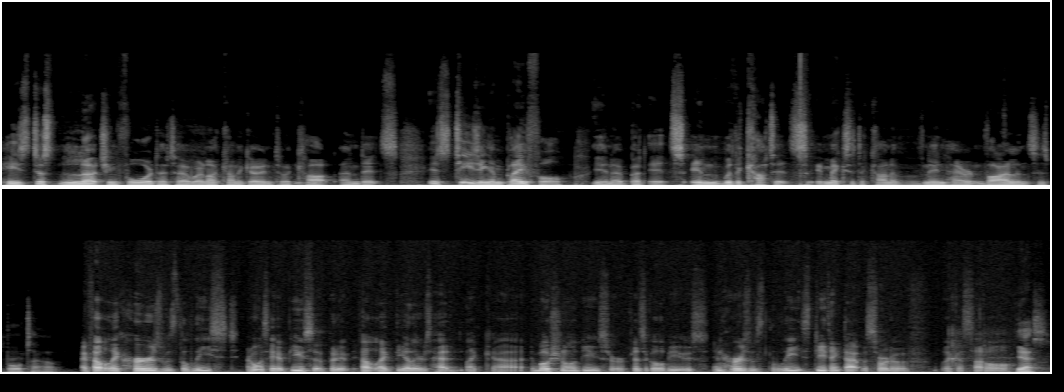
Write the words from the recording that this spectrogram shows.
he's just lurching forward at her when I kind of go into a cut, and it's it's teasing and playful, you know, but it's in with the cut, it's it makes it a kind of an inherent violence is brought out. I felt like hers was the least, I don't want to say abusive, but it felt like the others had like uh, emotional abuse or physical abuse, and hers was the least. Do you think that was sort of like a subtle? Yes.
